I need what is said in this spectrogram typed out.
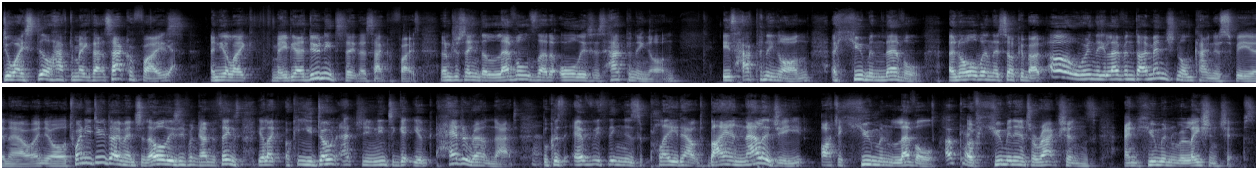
do I still have to make that sacrifice? Yeah. And you're like, maybe I do need to take that sacrifice. And I'm just saying the levels that all this is happening on is happening on a human level. And all when they're talking about, oh, we're in the 11 dimensional kind of sphere now, and you're 22 dimensional, all these different kind of things, you're like, okay, you don't actually need to get your head around that because everything is played out by analogy at a human level Okay. of human interactions and human relationships.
